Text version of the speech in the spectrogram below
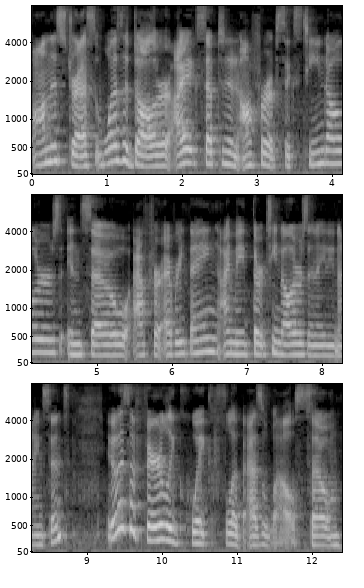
on this dress was a dollar. I accepted an offer of $16. And so after everything, I made $13.89. It was a fairly quick flip as well. So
